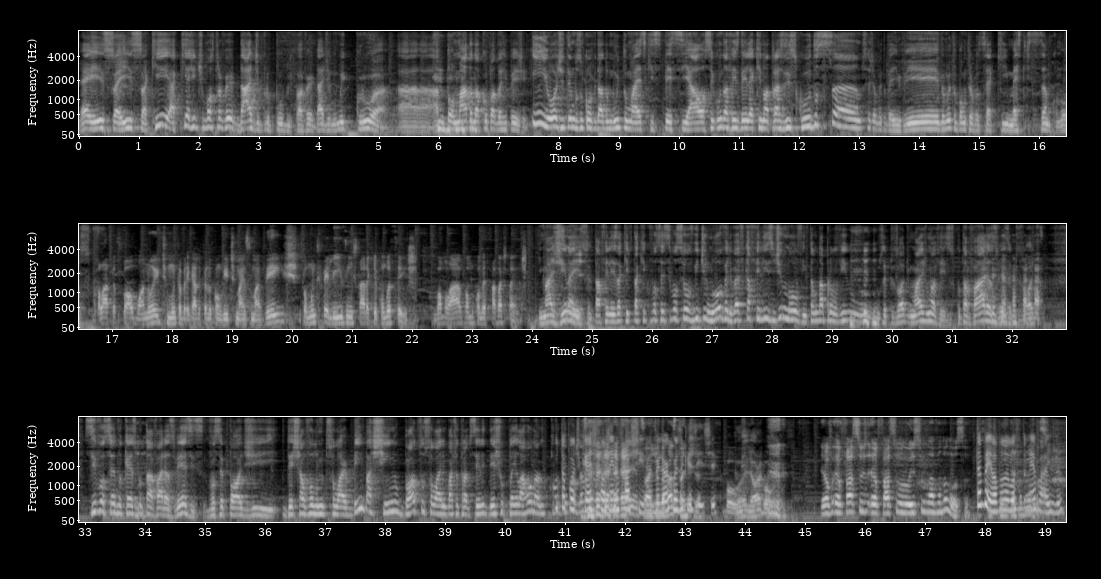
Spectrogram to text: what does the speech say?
É isso, é isso. Aqui, aqui a gente mostra a verdade pro público, a verdade nua e crua, a, a tomada da culpa do RPG. E hoje temos um convidado muito mais que especial, a segunda vez dele aqui no Atrás do Escudo, Sam. Seja muito bem-vindo, muito bom ter você aqui, o mestre Sam conosco. Olá pessoal, boa noite. Muito obrigado pelo convite mais uma vez. Estou muito feliz em estar aqui com vocês. Vamos lá, vamos conversar bastante. Imagina Isso aí. isso, ele tá feliz aqui de estar aqui com você. Se você ouvir de novo, ele vai ficar feliz de novo. Então dá pra ouvir os episódios mais de uma vez. Escuta várias vezes o episódio. Se você não quer escutar várias vezes, você pode deixar o volume do celular bem baixinho, bota o celular embaixo do travesseiro e deixa o play lá rolando. Puta tem problema podcast fazendo É, faxina, isso a melhor coisa que bastante, né? existe. Boa. É melhor boa. Eu, eu, faço, eu faço isso lavando a louça. Também, lavando a Podcast louça também é válido.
